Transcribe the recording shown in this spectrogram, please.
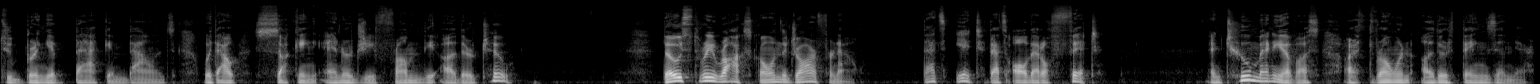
to bring it back in balance without sucking energy from the other two. Those three rocks go in the jar for now. That's it. That's all that'll fit. And too many of us are throwing other things in there.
